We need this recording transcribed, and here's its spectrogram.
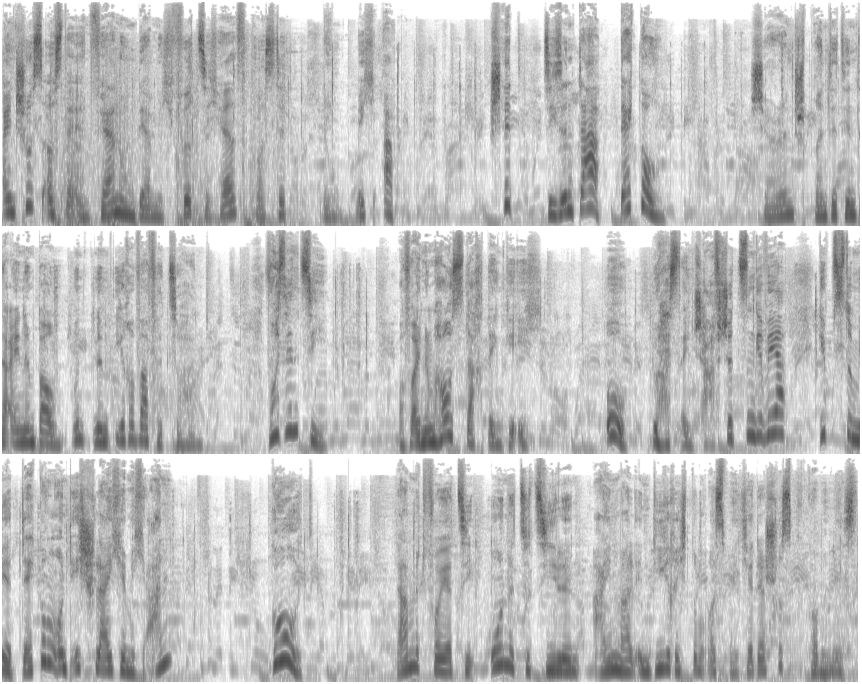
Ein Schuss aus der Entfernung, der mich 40 Health kostet, lenkt mich ab. Shit, sie sind da! Deckung! Sharon sprintet hinter einen Baum und nimmt ihre Waffe zur Hand. Wo sind sie? Auf einem Hausdach, denke ich. Oh, du hast ein Scharfschützengewehr? Gibst du mir Deckung und ich schleiche mich an? Gut. Damit feuert sie ohne zu zielen einmal in die Richtung, aus welcher der Schuss gekommen ist.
